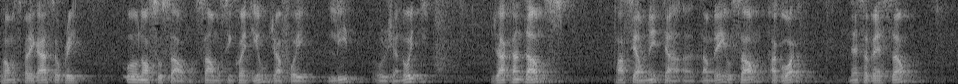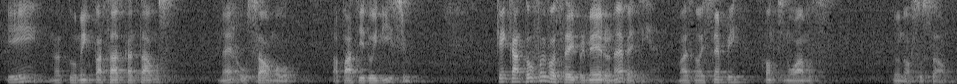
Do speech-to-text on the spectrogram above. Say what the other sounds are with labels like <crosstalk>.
vamos pregar sobre o nosso salmo. Salmo 51 já foi lido hoje à noite. Já cantamos parcialmente a, a, também o salmo agora, nessa versão. E no domingo passado cantamos né, o salmo a partir do início. Quem cantou foi você primeiro, né, Betinha? Mas nós sempre continuamos no nosso salmo.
